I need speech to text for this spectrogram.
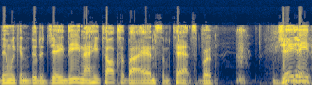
Then we can do the JD. Now he talks about adding some tats, but JD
